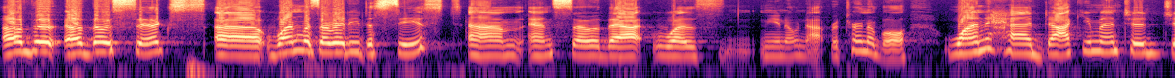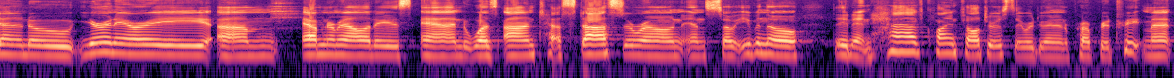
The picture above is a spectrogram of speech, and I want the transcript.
of, the, of those six, uh, one was already deceased, um, and so that was, you know, not returnable. One had documented genitourinary um, abnormalities and was on testosterone, and so even though they didn't have Klinefelters, they were doing an appropriate treatment.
